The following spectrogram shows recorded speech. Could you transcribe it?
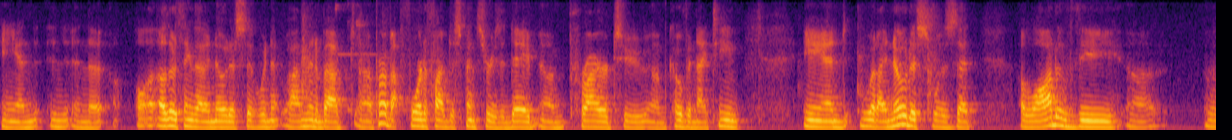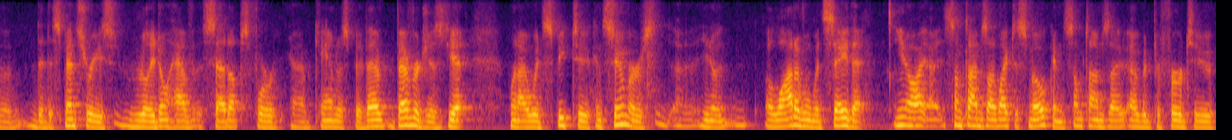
And, and, the other thing that I noticed that when I'm in about probably about four to five dispensaries a day um, prior to um, COVID 19. And what I noticed was that a lot of the uh, uh, the dispensaries really don't have setups for uh, cannabis beverages. Yet, when I would speak to consumers, uh, you know, a lot of them would say that you know, I, sometimes I like to smoke, and sometimes I, I, would prefer to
